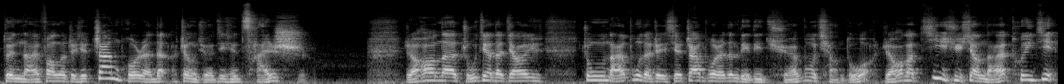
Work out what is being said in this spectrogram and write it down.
对南方的这些占婆人的政权进行蚕食，然后呢，逐渐的将中南部的这些占婆人的领地全部抢夺，然后呢，继续向南推进。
